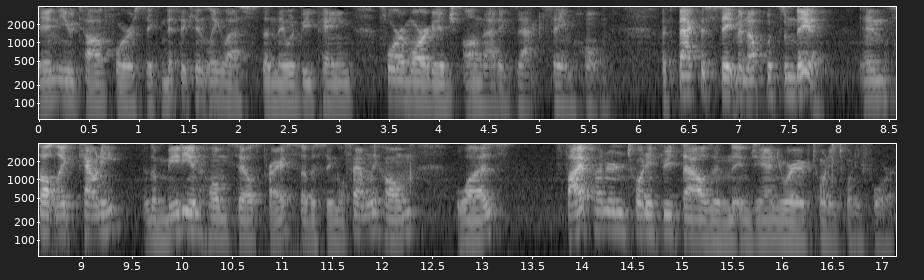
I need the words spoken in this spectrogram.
in Utah for significantly less than they would be paying for a mortgage on that exact same home. Let's back this statement up with some data. In Salt Lake County, the median home sales price of a single family home was 523,000 in January of 2024.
